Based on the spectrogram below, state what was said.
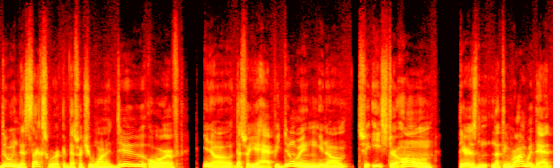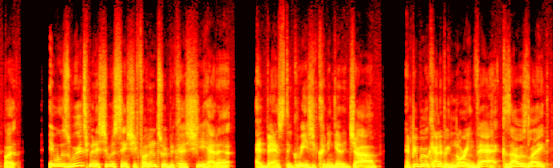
doing the sex work if that's what you want to do, or if you know that's what you're happy doing, you know, to each their own. There's nothing wrong with that. But it was weird to me that she was saying she fell into it because she had a advanced degree and she couldn't get a job. And people were kind of ignoring that because I was like,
